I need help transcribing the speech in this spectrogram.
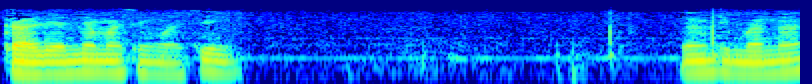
keahliannya masing-masing. Yang di mana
